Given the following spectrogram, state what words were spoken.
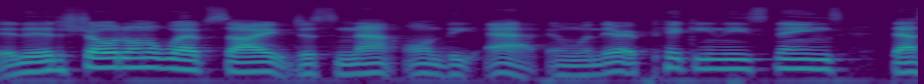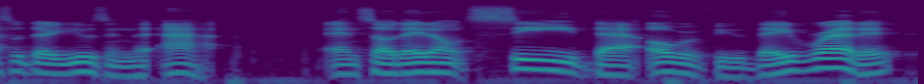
It, it'll show it on the website, just not on the app. And when they're picking these things, that's what they're using the app. And so they don't see that overview. They read it.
